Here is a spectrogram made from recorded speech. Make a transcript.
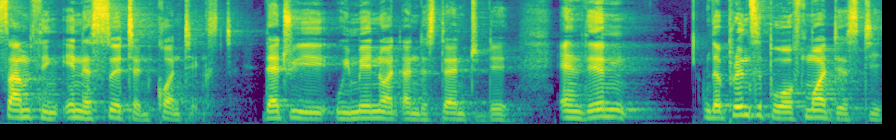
something in a certain context that we, we may not understand today. And then the principle of modesty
